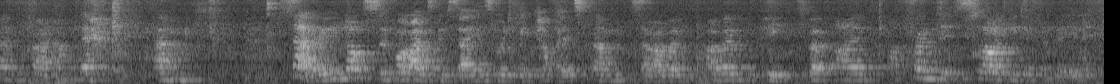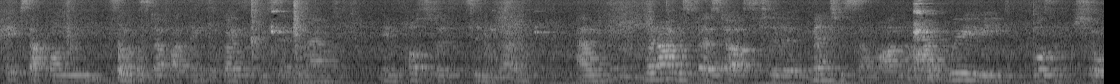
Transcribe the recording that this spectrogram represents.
Um, right, I'm there. Um, so, lots of what I was going to say has already been covered, um, so I won't, I won't repeat, but I've, I've framed it slightly differently and it picks up on some of the stuff I think that both of you said around imposter syndrome. Um, when I was first asked to mentor someone, I really wasn't sure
